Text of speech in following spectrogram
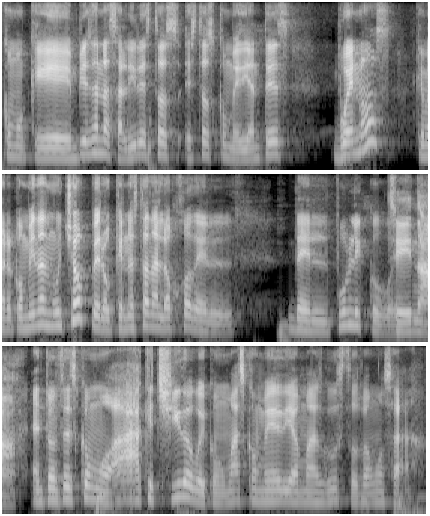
como que empiezan a salir estos, estos comediantes buenos que me recomiendan mucho, pero que no están al ojo del, del público, güey. Sí, no. Entonces, como, ah, qué chido, güey. Como más comedia, más gustos. Vamos a.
